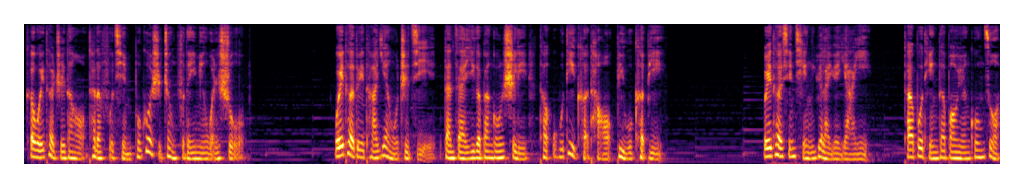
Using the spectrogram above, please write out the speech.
可维特知道他的父亲不过是政府的一名文书。维特对他厌恶至极，但在一个办公室里，他无地可逃，避无可避。维特心情越来越压抑，他不停的抱怨工作，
